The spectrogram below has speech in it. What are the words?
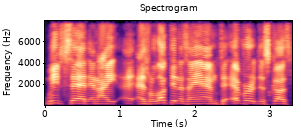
We've said, and I, as reluctant as I am to ever discuss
